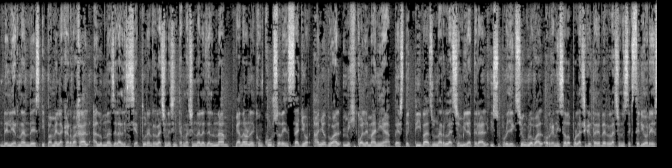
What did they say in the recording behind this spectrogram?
Delia Hernández y Pamela Carvajal, alumnas de la licenciatura en Relaciones Internacionales del UNAM, ganaron el concurso de ensayo Año Dual México-Alemania, Perspectivas de una relación bilateral y su proyección global organizado por la Secretaría de Relaciones Exteriores,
